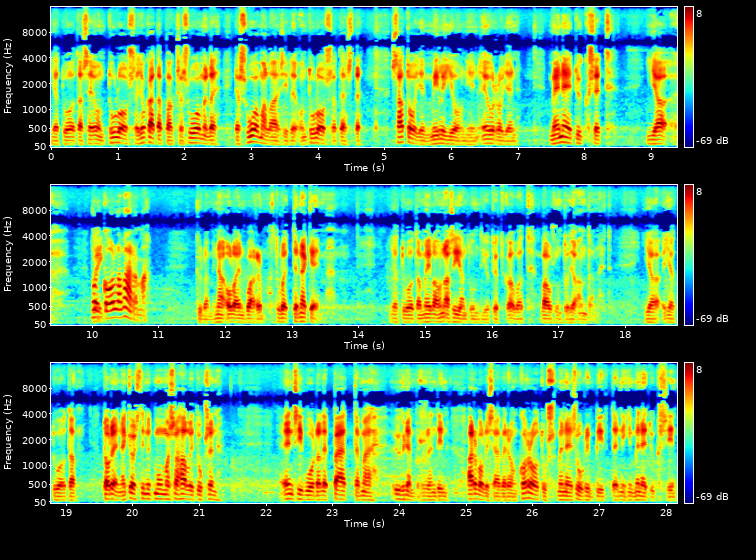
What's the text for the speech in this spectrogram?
ja tuota, se on tulossa joka tapauksessa Suomelle ja suomalaisille on tulossa tästä satojen miljoonien eurojen menetykset. Ja Voiko olla varma? Kyllä minä olen varma. Tulette näkemään. Ja tuota, meillä on asiantuntijat, jotka ovat lausuntoja antaneet. Ja, ja tuota, todennäköisesti nyt muun muassa hallituksen ensi vuodelle päättämä yhden prosentin arvonlisäveron korotus menee suurin piirtein niihin menetyksiin,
